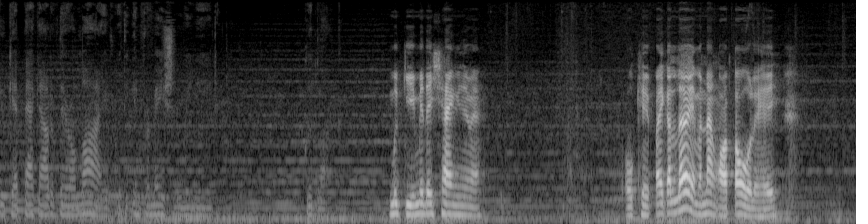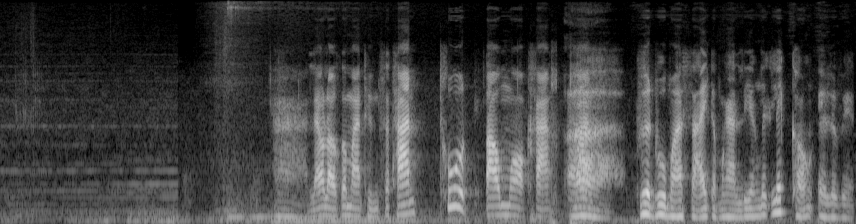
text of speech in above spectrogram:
you get back out of there alive with the information we need. Good luck. เมื่อกี้ไม่ได้แช่งใช่ไหม โอเค ไปกันเลยมานั่งออโต้เลยเฮ้ยอ่าแล้วเราก็มาถึงสถานทูตเตาหมอกค้างอ่าเพื่อนผู้มาสายกับงานเลี้ยงเล็กๆของเอเลเวต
